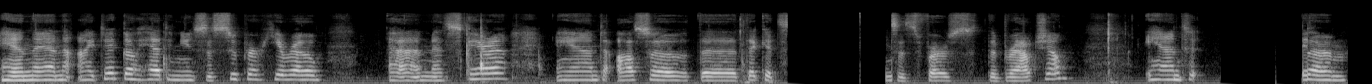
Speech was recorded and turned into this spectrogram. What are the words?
And then I did go ahead and use the Superhero uh, mascara and also the Thicket as first the brow gel. And um,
